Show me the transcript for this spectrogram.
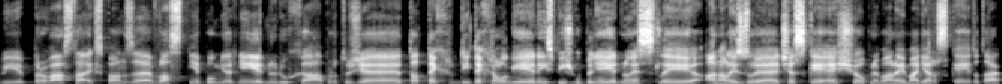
je pro vás ta expanze vlastně poměrně jednoduchá, protože ta ty technologie je nejspíš úplně jedno, jestli analyzuje český e-shop nebo ne maďarský, je to tak?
